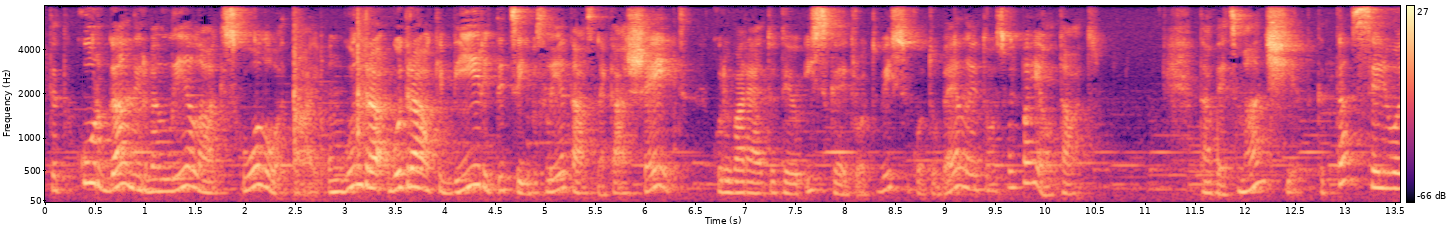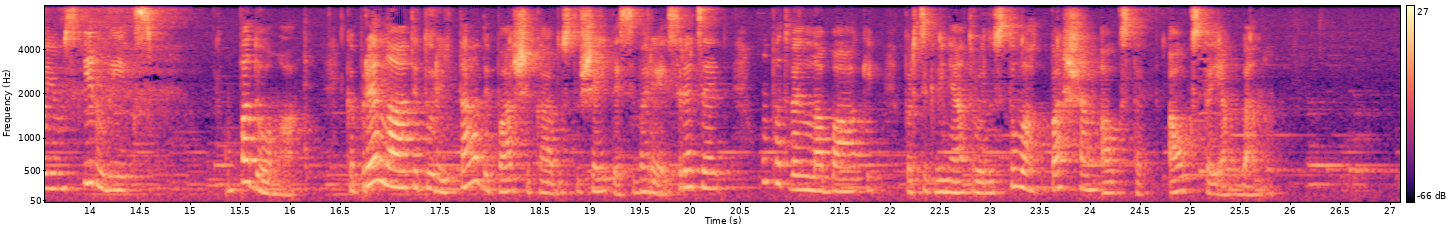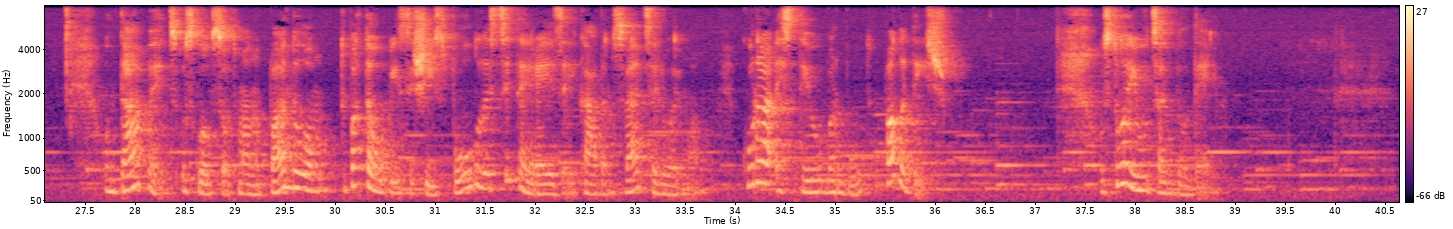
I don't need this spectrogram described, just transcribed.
tad kur gan ir vēl lielāki skolotāji un gudrā, gudrāki vīri ticības lietās nekā šeit, kuri varētu tev izskaidrot visu, ko tu vēlētos vai pajautāt? Tāpēc man šķiet, ka tas ceļojums ir liekas. Un padomā, ka prelāti tur ir tādi paši, kādus tu šeit esi varējis redzēt, un pat vēl labāki, par cik viņi atrodas tuvāk pašam augsta, augstajam ganam. Un tāpēc, uzklausot manu padomu, tu pataupīsi šīs pūles citai reizei kādam svētceļojumam, kurā es tevi varbūt pavadīšu. Uz to jūtas atbildēja.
